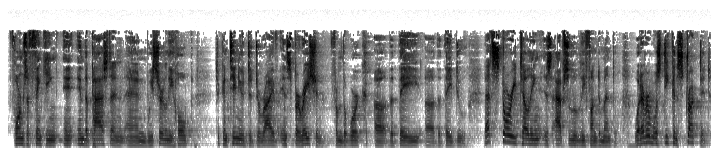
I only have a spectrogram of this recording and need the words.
forms of thinking in, in, the past, and and we certainly hope to continue to derive inspiration from the work uh, that they uh, that they do. That storytelling is absolutely fundamental. Whatever was deconstructed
